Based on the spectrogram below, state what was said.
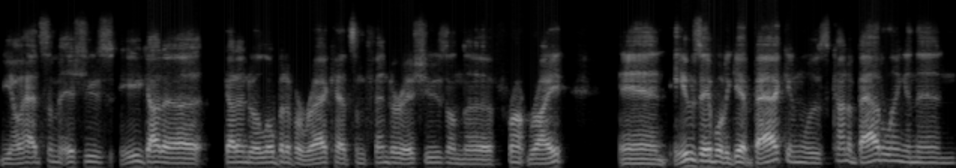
you know, had some issues. He got a got into a little bit of a wreck, had some fender issues on the front right, and he was able to get back and was kind of battling. And then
